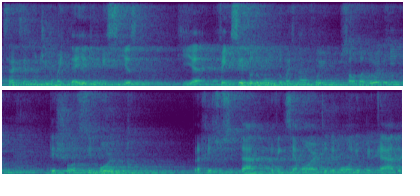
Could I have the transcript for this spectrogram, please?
Será que vocês não tinham uma ideia de um Messias que ia vencer todo mundo? Mas não, foi um Salvador que deixou ser morto para ressuscitar, para vencer a morte, o demônio, o pecado.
